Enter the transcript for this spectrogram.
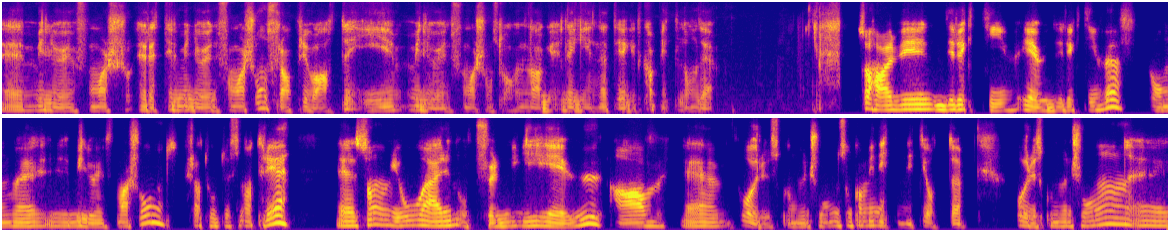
eh, rett til miljøinformasjon fra private i miljøinformasjonsloven. Lage, legge inn et eget kapittel om det. Så har vi direktiv, EU-direktivet om eh, miljøinformasjon fra 2003 eh, som jo er en oppfølging i EU av eh, Århuskonvensjonen som kom i 1998. Århuskonvensjonen eh,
